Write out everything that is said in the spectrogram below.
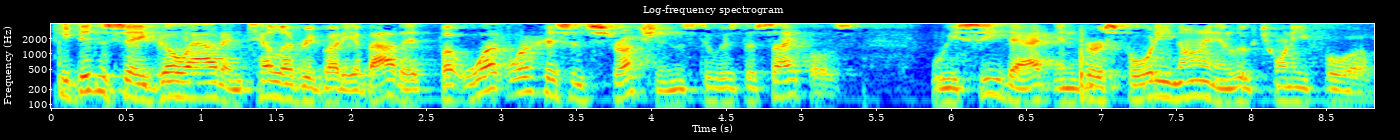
he didn't say, go out and tell everybody about it, but what were his instructions to his disciples? We see that in verse 49 in Luke 24.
